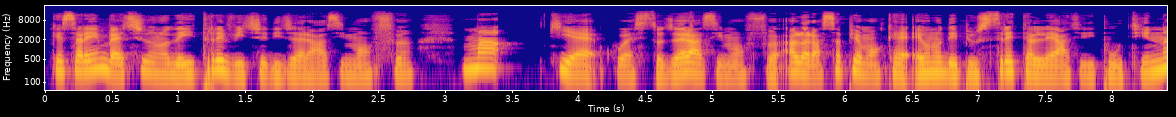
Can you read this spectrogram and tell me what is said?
che sarà invece uno dei tre vice di Gerasimov. Ma chi è questo Gerasimov? Allora, sappiamo che è uno dei più stretti alleati di Putin,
